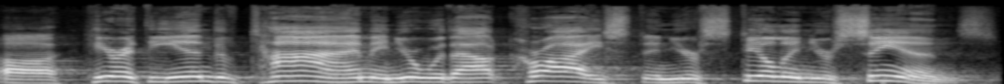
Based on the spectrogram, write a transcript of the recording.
uh, here at the end of time and you're without Christ and you're still in your sins.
